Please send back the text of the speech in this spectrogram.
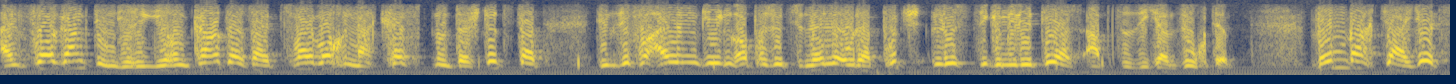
ein Vorgang, den die Regierung Carter seit zwei Wochen nach Kräften unterstützt hat, den sie vor allem gegen oppositionelle oder putschlustige Militärs abzusichern suchte. Wenn Bakhtiar jetzt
